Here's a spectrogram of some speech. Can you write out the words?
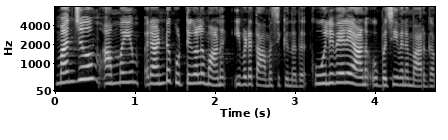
മഞ്ജുവും അമ്മയും രണ്ടു കുട്ടികളുമാണ് ഇവിടെ താമസിക്കുന്നത്. കൂലിവേലയാണ് ഉപജീവന മാർഗം.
